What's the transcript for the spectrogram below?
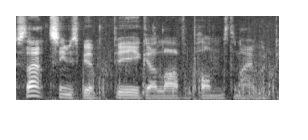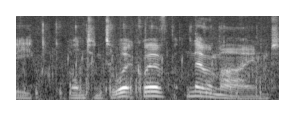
So that seems to be a bigger lava pond than I would be wanting to work with, but never mind.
